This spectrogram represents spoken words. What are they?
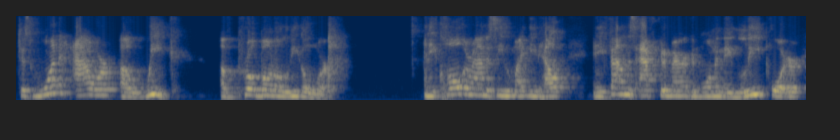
just one hour a week of pro bono legal work. And he called around to see who might need help and he found this African American woman named Lee Porter.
